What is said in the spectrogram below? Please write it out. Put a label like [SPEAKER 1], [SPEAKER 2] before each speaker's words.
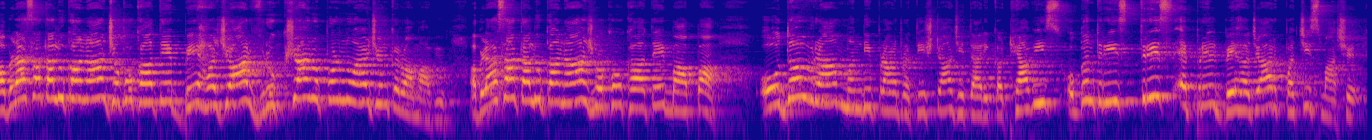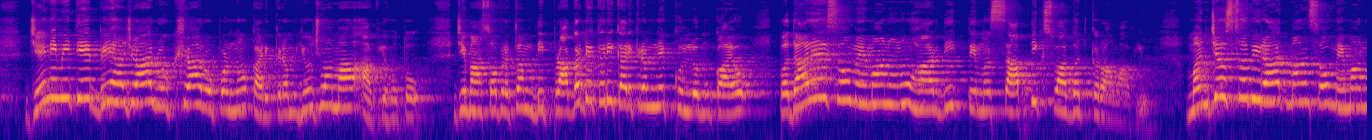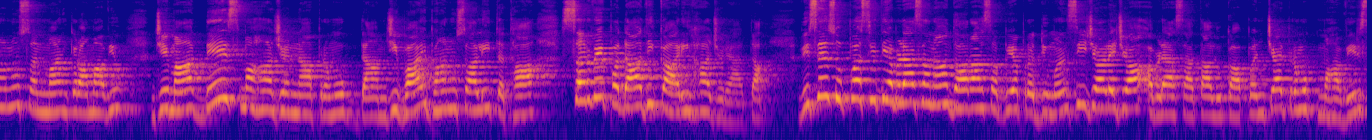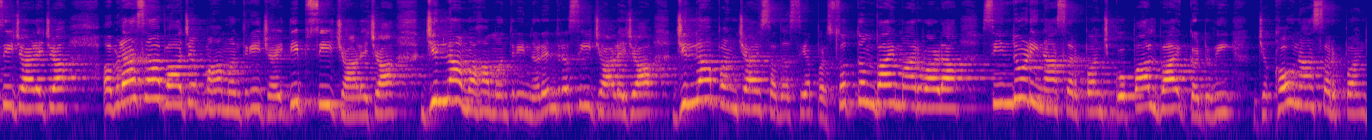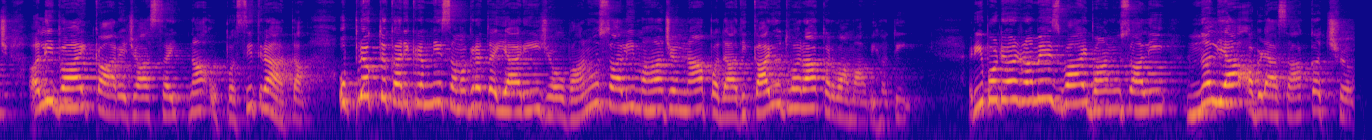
[SPEAKER 1] અબડાસા તાલુકાના જખો ખાતે બે હજાર વૃક્ષારોપણનું આયોજન કરવામાં આવ્યું. અબડાસા તાલુકાના જખો ખાતે બાપા ઓધવરામ મંદિર પ્રાણ પ્રતિષ્ઠા, જે તારીખ અઠ્યાવીસ, ઓગણત્રીસ, ત્રીસ એપ્રિલ બે હજાર પચીસમાં છે. જે નિમિત્તે બે હજાર વૃક્ષારોપણનો કાર્યક્રમ યોજવામાં આવ્યો હતો. જેમાં સૌપ્રથમ દીપ પ્રાગટ્ય કરી કાર્યક્રમને ખુલ્લો મુકાયો. પધારેલ સૌ મહેમાનોનું હાર્દિક તેમજ શાબ્દિક સ્વાગત કરવામાં આવ્યું. મંચસ્થ બિરાજમાન સૌ મહેમાનોનું સન્માન કરવામાં આવ્યું, જેમાં દેશ મહાજનના પ્રમુખ દામજીભાઈ ભાનુશાલી તથા સર્વે પદાધિકારી હાજર હતા. વિશેષ ઉપસ્થિતિ અબડાસાના ધારાસભ્ય પ્રદ્યુમનસિંહ જાડેજા, અબડાસા તાલુકા પંચાયત પ્રમુખ મહાવીરસિંહ જાડેજા, અબડાસા ભાજપ મહામંત્રી જયદીપસિંહ જાડેજા, જિલ્લા મહામંત્રી નરેન્દ્રસિંહ જાડેજા, જિલ્લા પંચાયત સદસ્ય પરસોત્તમભાઈ મારવાડા સિંદોડીના સરપંચ ગોપાલભાઈ ગઢવી જખૌના સરપંચ અલીભાઈ કારેજા સહિતના ઉપસ્થિત રહ્યા હતા. ઉપરોક્ત કાર્યક્રમની સમગ્ર તૈયારી જવભાનુશાલી મહાજનના પદાધિકારીઓ દ્વારા કરવામાં આવી હતી. રિપોર્ટર રમેશભાઈ ભાનુશાલી, નલિયા અબડાસા, કચ્છ.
